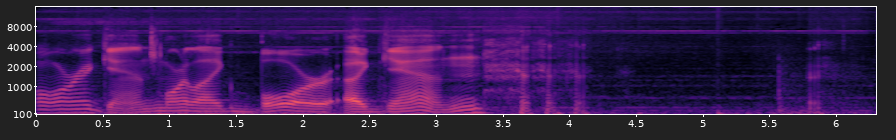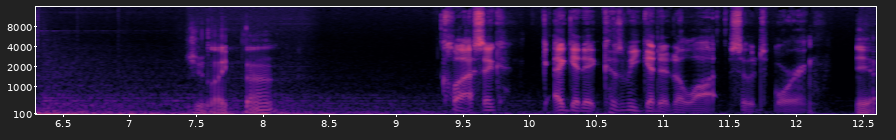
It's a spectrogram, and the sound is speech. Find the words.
Or again, more like bore again. Did you like that? Classic. I get it because we get it a lot, so it's boring. Yeah.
